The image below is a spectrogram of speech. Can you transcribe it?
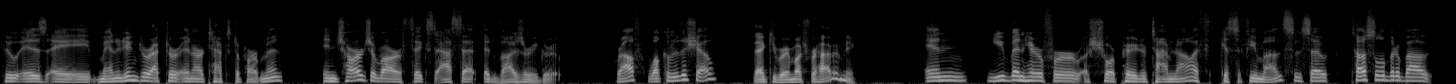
who is a managing director in our tax department in charge of our fixed asset advisory group. Ralph, welcome to the show. Thank you very much for having me. And you've been here for a short period of time now, I guess a few months. And so tell us a little bit about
